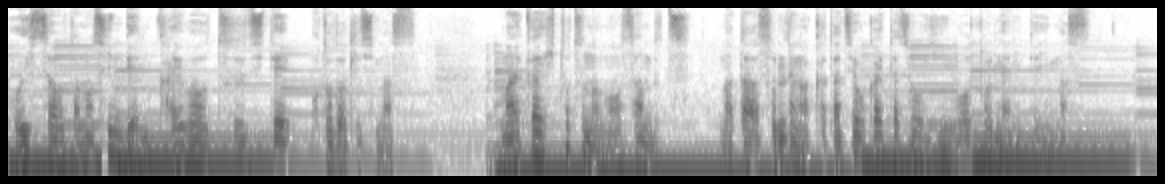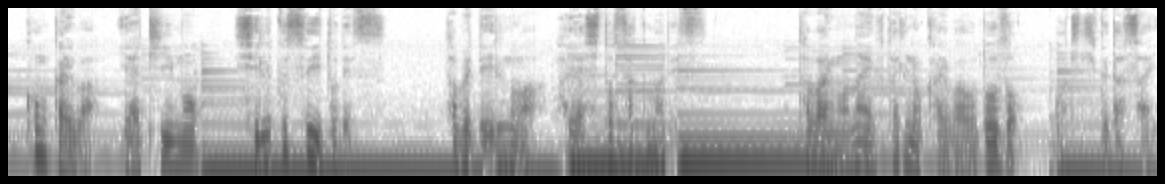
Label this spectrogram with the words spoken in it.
美味しさを楽しんでいる会話を通じてお届けします。毎回一つの農産物またはそれらが形を変えた商品を取り上げています。今回は焼き芋シルクスイートです。食べているのは林と佐久間です。たわいもない二人の会話をどうぞお聞きください。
